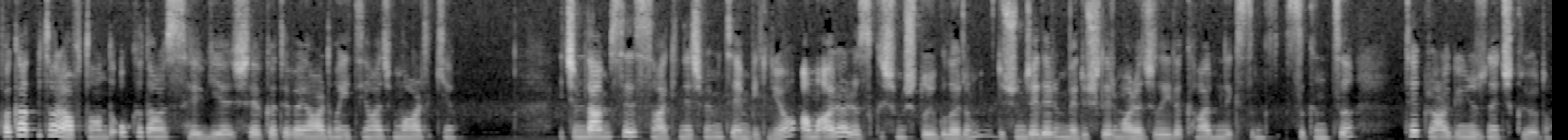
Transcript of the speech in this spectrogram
Fakat bir taraftan da o kadar sevgiye, şefkate ve yardıma ihtiyacım vardı ki. İçimden bir ses sakinleşmemi tembihliyor ama ara ara sıkışmış duygularım, düşüncelerim ve düşlerim aracılığıyla kalbimdeki sıkıntı tekrar gün yüzüne çıkıyordu.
